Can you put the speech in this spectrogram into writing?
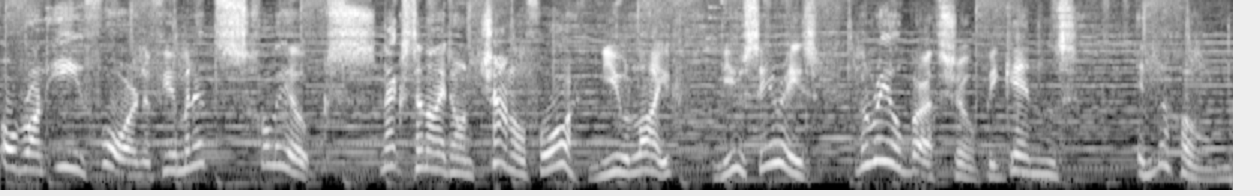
Over on E4 in a few minutes, Hollyoaks. Next tonight on Channel 4, New Life, new series. The Real Birth Show begins in the home.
